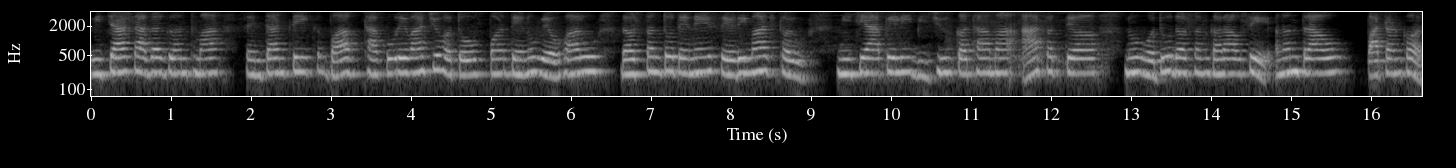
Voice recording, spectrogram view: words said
વિચારસાગર ગ્રંથમાં સૈદ્ધાંતિક ભાગ ઠાકુરે વાંચ્યો હતો, પણ તેનું વ્યવહારુ દર્શન તો તેને શેરડીમાં જ થયું. નીચે આપેલી બીજી કથામાં આ સત્યનું વધુ દર્શન કરાવશે. અનંતરાવ પાટણકર,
